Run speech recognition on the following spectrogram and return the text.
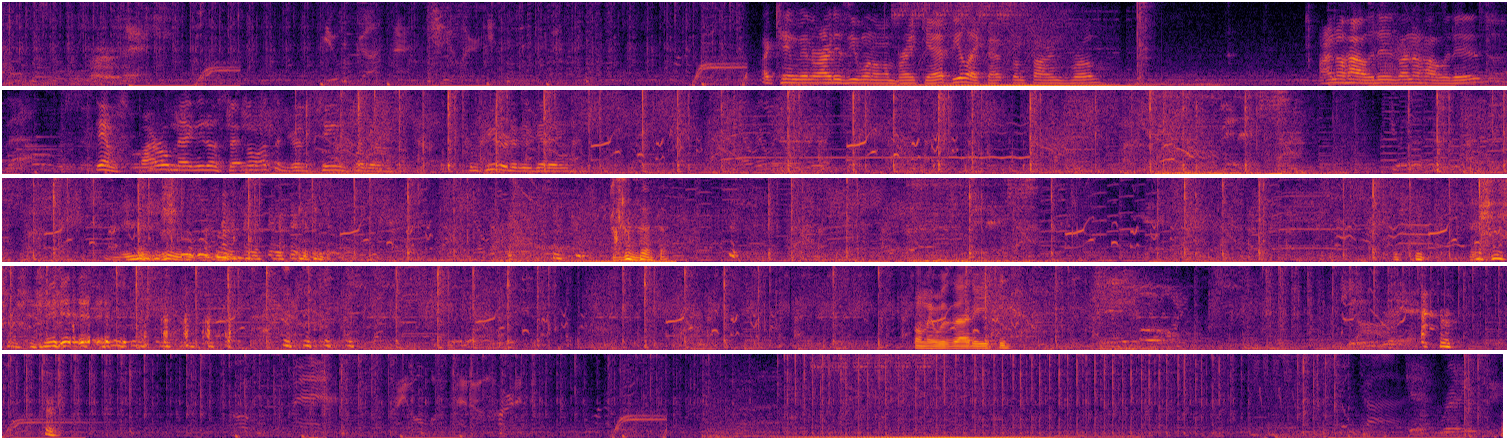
I came in right as you went on break. Yeah, it be like that sometimes, bro. I know how it is. I know how it is. Damn, Spiral, Magneto, Sentinel. That's a good team for the computer to be getting. only was that easy.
